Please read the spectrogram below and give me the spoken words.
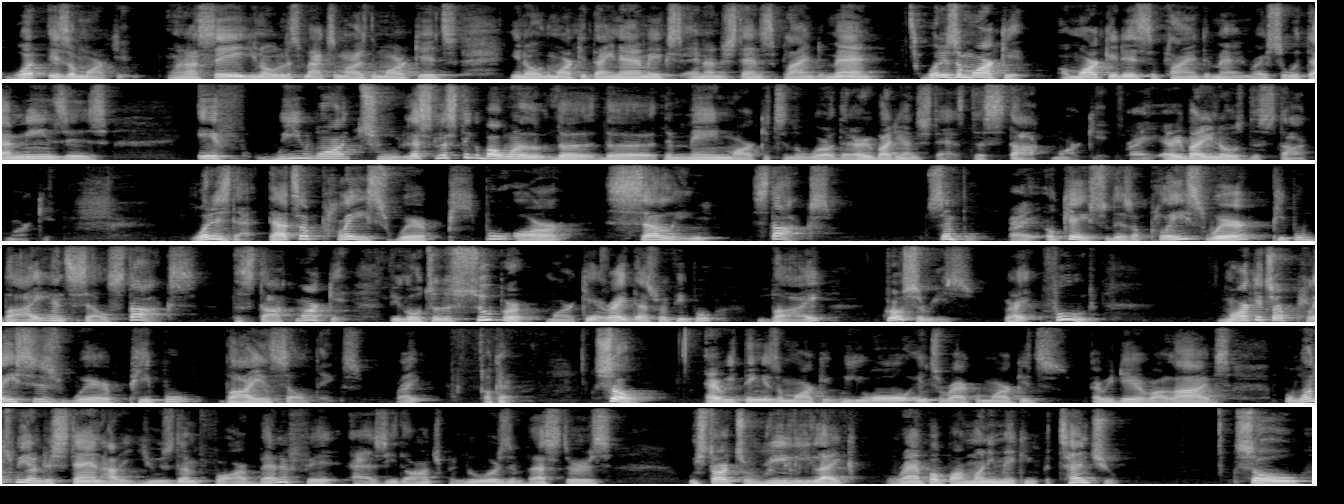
What is a market? When I say, you know, let's maximize the markets, you know, the market dynamics and understand supply and demand. What is a market? A market is supply and demand, right? So what that means is if we want to let's let's think about one of the, the the the, main markets in the world that everybody understands, the stock market, right? Everybody knows the stock market. What is that? That's a place where people are selling stocks. Simple, right? Okay, so there's a place where people buy and sell stocks the stock market. If you go to the supermarket, right, that's where people buy groceries, right? Food. Markets are places where people buy and sell things, right? Okay. So everything is a market. We all interact with markets every day of our lives. But once we understand how to use them for our benefit as either entrepreneurs, investors, we start to really like ramp up our money making potential. So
